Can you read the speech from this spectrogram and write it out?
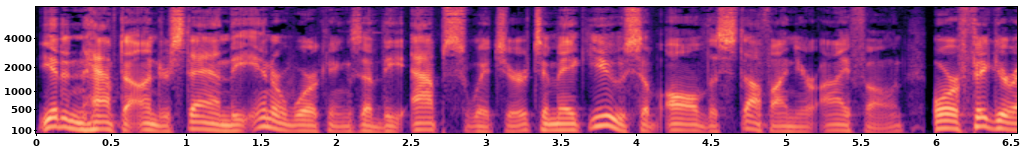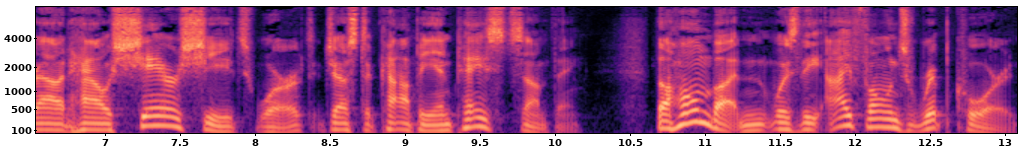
You didn't have to understand the inner workings of the app switcher to make use of all the stuff on your iPhone, or figure out how share sheets worked just to copy and paste something. The home button was the iPhone's ripcord.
